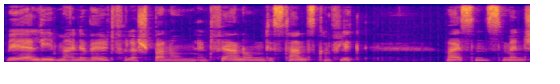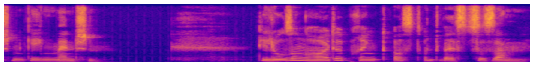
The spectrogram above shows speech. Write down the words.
Wir erleben eine Welt voller Spannungen, Entfernungen, Distanz, Konflikt. Meistens Menschen gegen Menschen. Die Losung heute bringt Ost und West zusammen,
